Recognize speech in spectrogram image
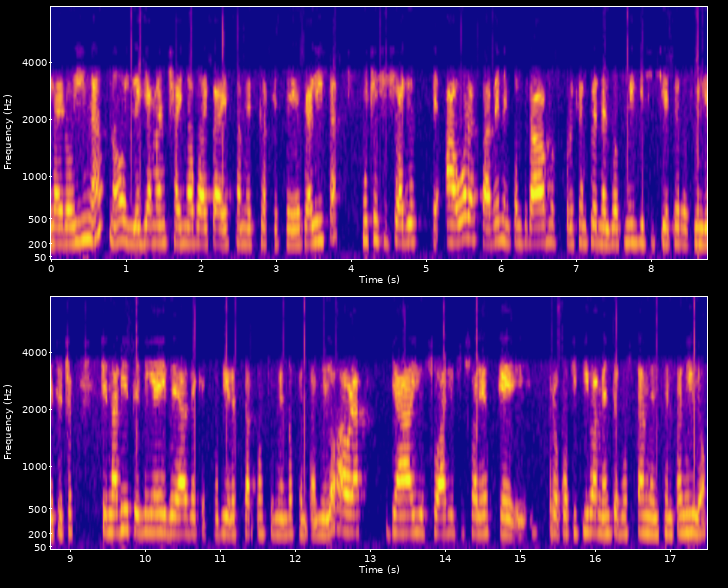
la heroína, ¿no? Le llaman China White a esa mezcla que se realiza. Muchos usuarios eh, ahora saben, encontrábamos, por ejemplo, en el 2017, 2018, que nadie tenía idea de que pudiera estar consumiendo fentanilo. Ahora ya hay usuarios, usuarias que propositivamente buscan el fentanilo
